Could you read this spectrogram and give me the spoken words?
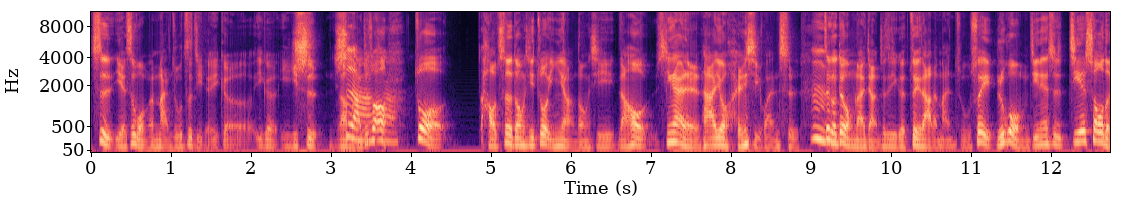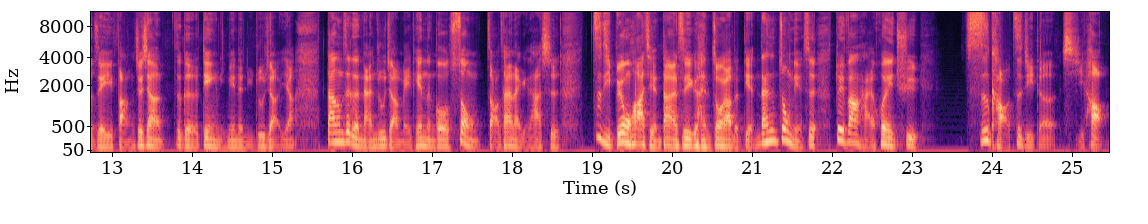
是也是我们满足自己的一个一个仪式，你知道吗？是啊、就是说哦，做。好吃的东西，做营养的东西，然后心爱的人他又很喜欢吃，嗯，这个对我们来讲就是一个最大的满足。所以，如果我们今天是接收的这一方，就像这个电影里面的女主角一样，当这个男主角每天能够送早餐来给他吃，自己不用花钱，当然是一个很重要的点。但是重点是，对方还会去思考自己的喜好。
